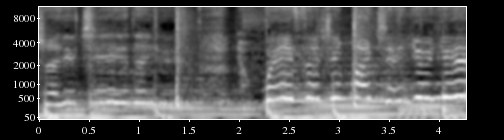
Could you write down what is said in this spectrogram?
这一季的雨要为自己买件雨衣。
